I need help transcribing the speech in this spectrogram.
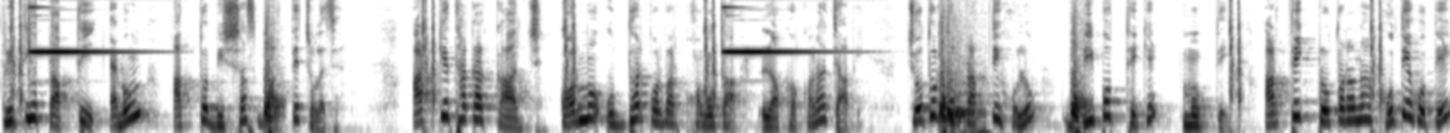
তৃতীয় প্রাপ্তি এবং আত্মবিশ্বাস বাড়তে চলেছে। আটকে থাকা কাজ, কর্ম উদ্ধার করবার ক্ষমতা লক্ষ্য করা যাবে। চতুর্থ প্রাপ্তি হলো বিপদ থেকে মুক্তি। আর্থিক প্রতারণা হতে হতে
